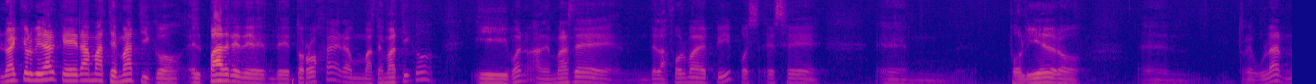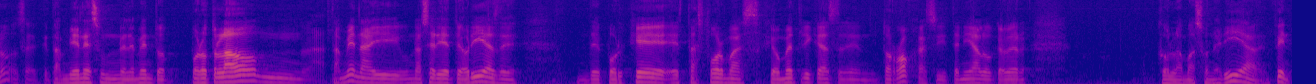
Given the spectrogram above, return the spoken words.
no hay que olvidar que era matemático, el padre de, Torroja era un matemático, y bueno, además de, de la forma de pi, pues ese poliedro regular, ¿no? que también es un elemento. Por otro lado, mm, también hay una serie de teorías de, de por qué estas formas geométricas en Torrojas, si tenía algo que ver con la masonería, en fin.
